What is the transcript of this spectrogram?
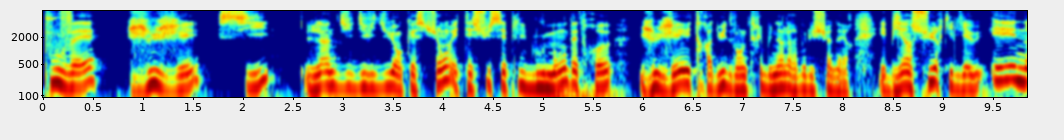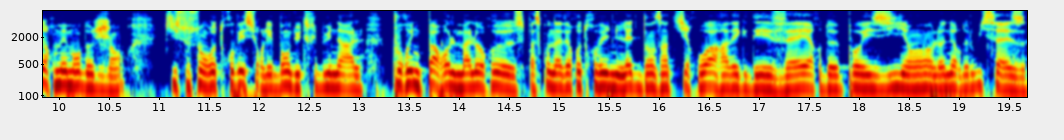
pouvait juger si l'individu en question était susceptible ou non d'être jugé et traduit devant le tribunal révolutionnaire. Et bien sûr qu'il y a eu énormément de gens qui se sont retrouvés sur les bancs du tribunal pour une parole malheureuse, parce qu'on avait retrouvé une lettre dans un tiroir avec des vers de poésie en l'honneur de Louis XVI,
